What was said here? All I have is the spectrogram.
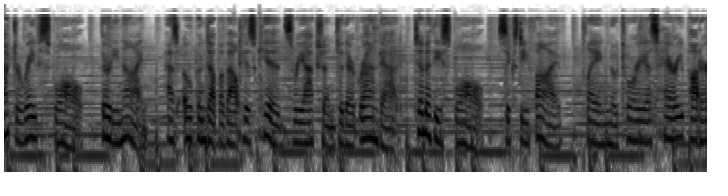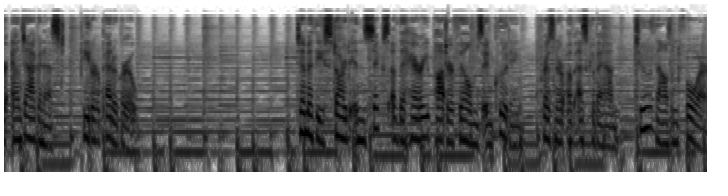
Actor Rafe Spall, 39, has opened up about his kids' reaction to their granddad, Timothy Spall, 65, playing notorious Harry Potter antagonist, Peter Pettigrew. Timothy starred in six of the Harry Potter films including, Prisoner of Azkaban, 2004,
